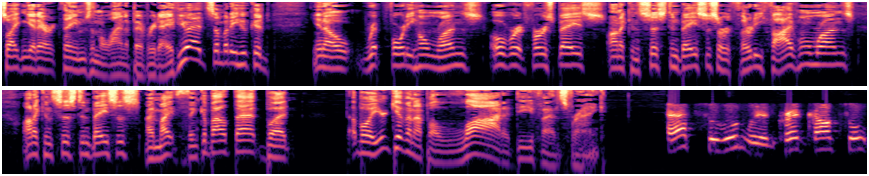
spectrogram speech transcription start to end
so I can get Eric Thames in the lineup every day. If you had somebody who could, you know, rip 40 home runs over at first base on a consistent basis or 35 home runs on a consistent basis, I might think about that, but boy, you're giving up a lot of defense, Frank. Absolutely. And Craig Counsell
